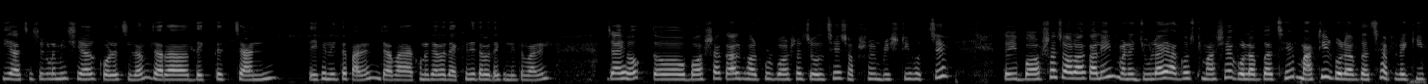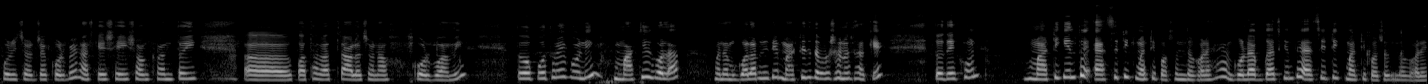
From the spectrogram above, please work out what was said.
কী আছে সেগুলো আমি শেয়ার করেছিলাম। যারা দেখতে চান, দেখে নিতে পারেন। যারা এখনও যারা দেখেনি, তারা দেখে নিতে পারেন। যাই হোক, তো বর্ষাকাল, ভরপুর বর্ষা চলছে, সবসময় বৃষ্টি হচ্ছে। তো এই বর্ষা চলাকালীন মানে জুলাই, আগস্ট মাসে গোলাপ গাছে, মাটির গোলাপ গাছে আপনারা কী পরিচর্যা করবেন? আজকে সেই সংক্রান্তই কথাবার্তা আলোচনা করব আমি। তো প্রথমে বলি, মাটির গোলাপ মানে গোলাপ যদি মাটিতে বসানো থাকে। তো দেখুন, মাটি কিন্তু অ্যাসিটিক মাটি পছন্দ করে হ্যাঁ? গোলাপ গাছ কিন্তু অ্যাসিটিক মাটি পছন্দ করে।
